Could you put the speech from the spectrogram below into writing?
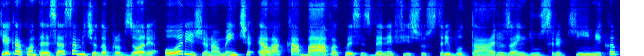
que, que acontece? Essa medida provisória, originalmente, ela acabava com esses benefícios tributários à indústria química,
